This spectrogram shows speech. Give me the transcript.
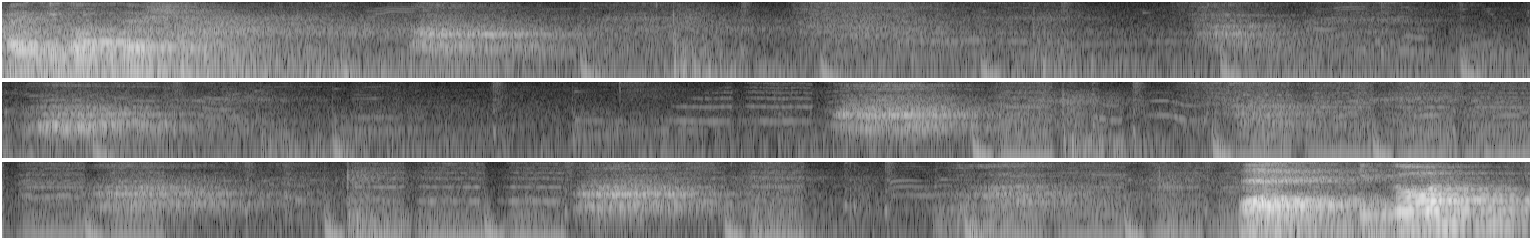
Try to keep on push. Keep going.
